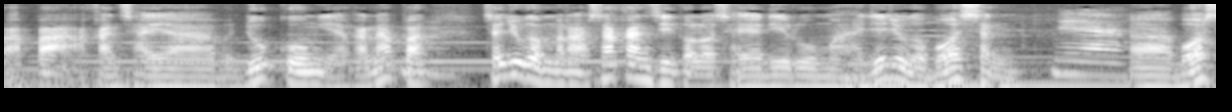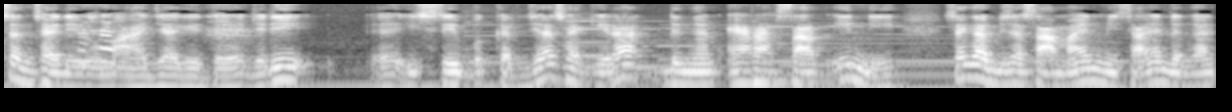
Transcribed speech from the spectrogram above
apa akan saya dukung ya. Kenapa? Saya juga merasakan sih kalau saya di rumah aja juga bosen. Iya. Uh, bosen saya di rumah aja gitu ya. Jadi eh, istri bekerja saya kira dengan era saat ini saya nggak bisa samain misalnya dengan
